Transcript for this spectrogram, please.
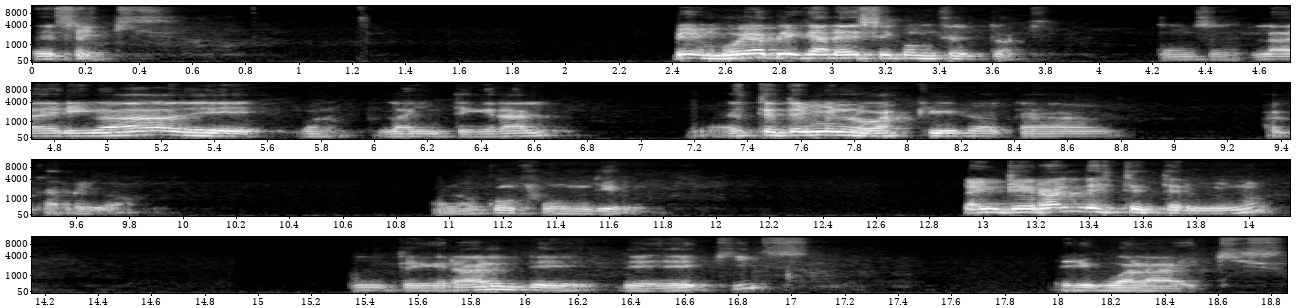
es x. Bien, voy a aplicar ese concepto aquí. Entonces, la derivada de, bueno, la integral, este término lo voy a escribir acá, acá arriba, para no confundirnos. La integral de este término, integral de, x, es igual a x.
